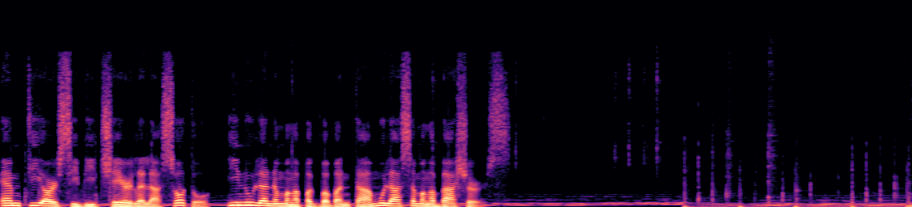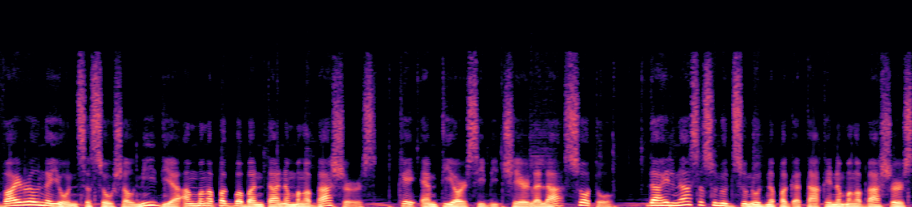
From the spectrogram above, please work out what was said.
MTRCB Chair Lala Soto, inula ng mga pagbabanta mula sa mga bashers. Viral ngayon sa social media ang mga pagbabanta ng mga bashers kay MTRCB Chair Lala Soto, dahil nga sa sunod-sunod na pag-atake ng mga bashers,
